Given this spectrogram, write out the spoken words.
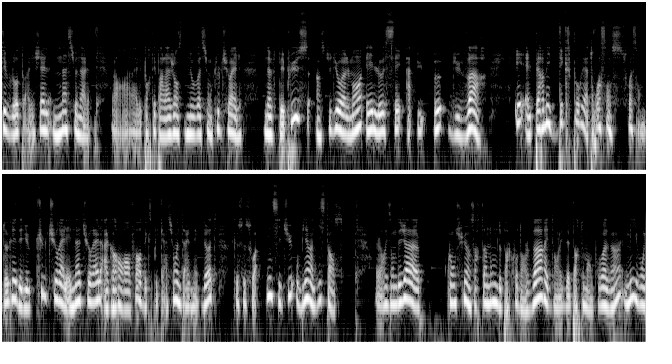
développe à l'échelle nationale. Alors, elle est portée par l'agence d'innovation culturelle 9B+, un studio allemand et le CAUE du Var. Et elle permet d'explorer à 360 degrés des lieux culturels et naturels à grand renfort d'explications et d'anecdotes, que ce soit in situ ou bien à distance. Alors ils ont déjà conçu un certain nombre de parcours dans le Var et dans les départements voisins, mais ils vont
